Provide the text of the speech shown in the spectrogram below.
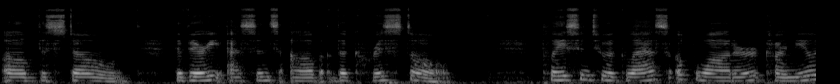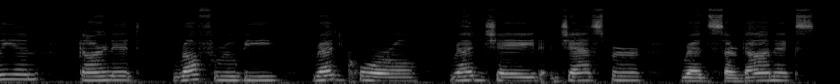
of the stone, the very essence of the crystal. Place into a glass of water carnelian, garnet, rough ruby, red coral, red jade, jasper, red sardonyx,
